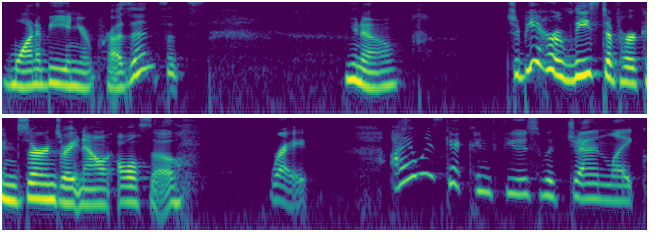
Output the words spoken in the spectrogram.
want to be in your presence. It's, you know, should be her least of her concerns right now, also. Right. I always get confused with Jen. Like,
